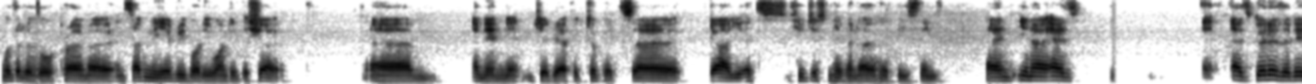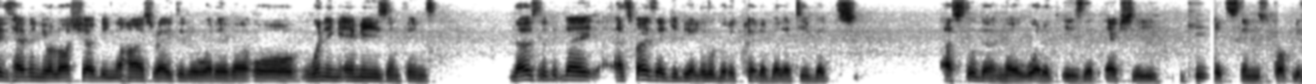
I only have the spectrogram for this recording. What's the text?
with a little promo, and suddenly everybody wanted the show. Um, and then Geographic took it. So yeah, it's you just never know with these things. And you know, as as good as it is having your last show being the highest rated or whatever, or winning Emmys and things, those they I suppose they give you a little bit of credibility, but I still don't know what it is that actually gets things properly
